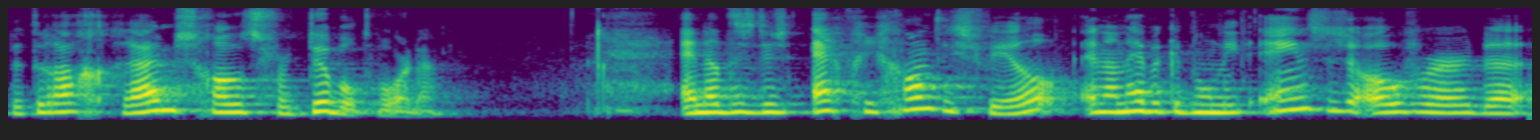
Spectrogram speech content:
bedrag ruimschoots verdubbeld worden. En dat is dus echt gigantisch veel. En dan heb ik het nog niet eens dus over de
